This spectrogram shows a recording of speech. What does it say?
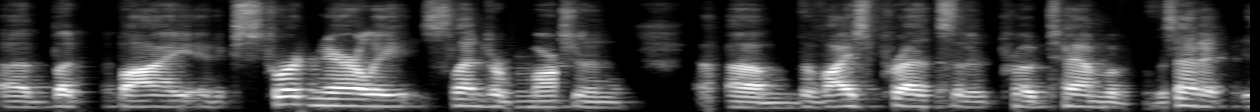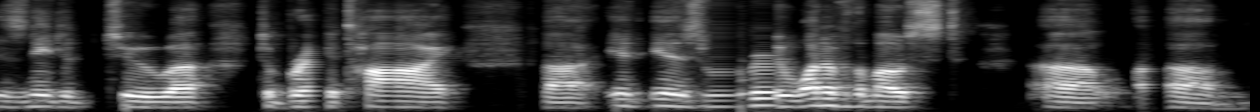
uh, but by an extraordinarily slender margin, um, the vice president pro tem of the Senate is needed to uh, to break a tie. Uh, it is really one of the most uh, um,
